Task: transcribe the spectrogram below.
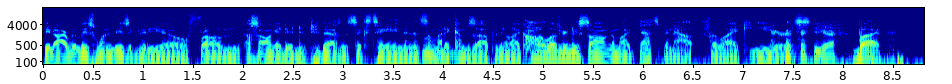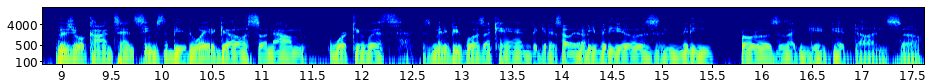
you know, I released one music video from a song I did in 2016, and then somebody mm. comes up and they're like, "Oh, I love your new song." I'm like, "That's been out for like years." yeah. But visual content seems to be the way to go. So now I'm working with as many people as I can to get as Hell many yeah. videos and many photos as I can get, get done. So,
